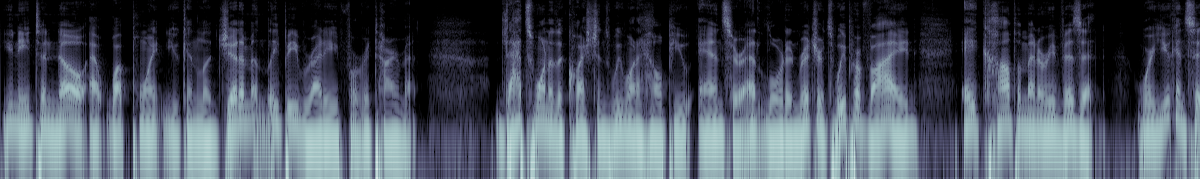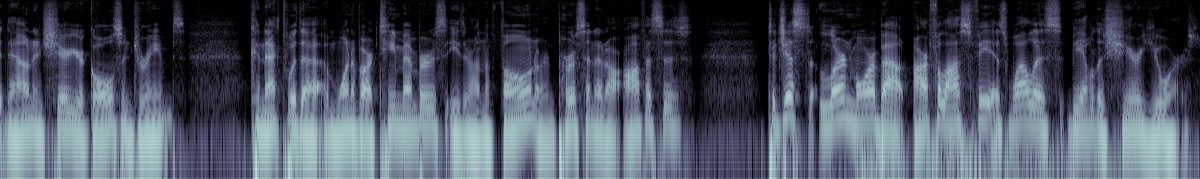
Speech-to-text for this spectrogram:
you need to know at what point you can legitimately be ready for retirement. That's one of the questions we want to help you answer at Lord and Richards. We provide a complimentary visit where you can sit down and share your goals and dreams connect with a, one of our team members either on the phone or in person at our offices to just learn more about our philosophy as well as be able to share yours.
